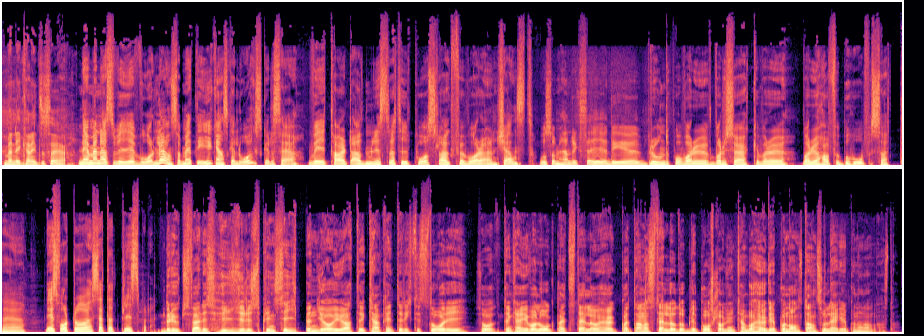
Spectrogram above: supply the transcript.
men ni kan inte säga? Nej men alltså vi, vår lönsamhet är ju ganska låg skulle jag säga. Vi tar ett administrativt påslag för vår tjänst. Och som Henrik säger, det är beroende på vad du, vad du söker, vad du, vad du har för behov. Så att, eh, det är svårt att sätta ett pris på det. Bruksvärdeshyresprincipen gör ju att det kanske inte riktigt står i... Så, den kan ju vara låg på ett ställe och hög på ett annat ställe och då blir påslagen kan vara högre på någonstans och lägre på någon annanstans.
